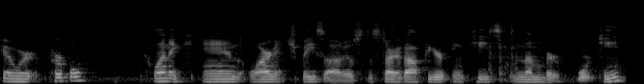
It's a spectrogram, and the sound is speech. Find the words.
Killer purple, Kelenic and Larnach base autos to start it off here in case number 14.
